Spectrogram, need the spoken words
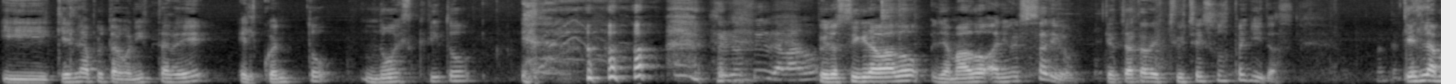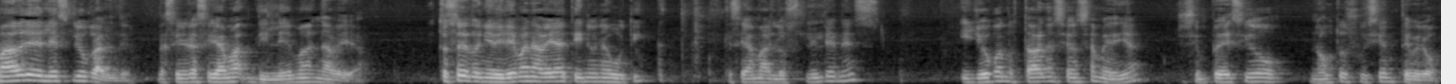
y que es la protagonista de el cuento no escrito Pero soy grabado. pero sí grabado llamado Aniversario, que trata de Chucha y sus paquitas, que es la madre de Leslie Ogalde. La señora se llama Dilema Navea. Entonces, doña Dilema Navea tiene una boutique que se llama Los Lilenes, y yo cuando estaba en la enseñanza media, yo siempre he sido no autosuficiente, pero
